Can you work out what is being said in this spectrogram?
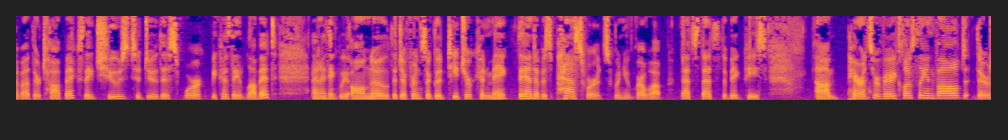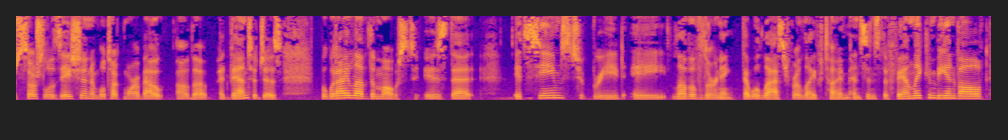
about their topics. They choose to do this work because they love it. And I think we all know the difference a good teacher can make. They end up as passwords when you grow up. That's, that's the big piece. Um, parents are very closely involved. There's socialization, and we'll talk more about uh, the advantages. But what I love the most is that it seems to breed a love of learning that will last for a lifetime. And since the family can be involved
